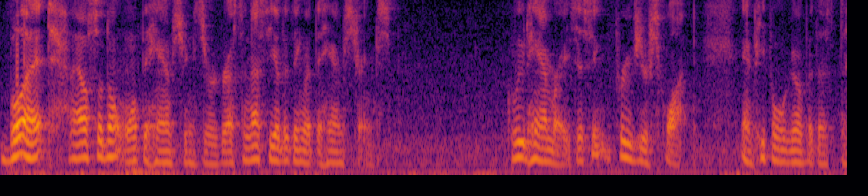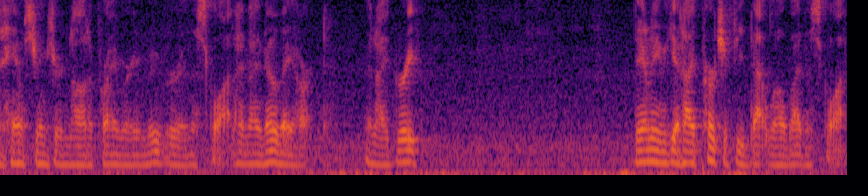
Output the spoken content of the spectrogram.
But I also don't want the hamstrings to regress. And that's the other thing with the hamstrings. Glute ham raise, this improves your squat. And people will go, but the, the hamstrings are not a primary mover in the squat. And I know they aren't. And I agree. They don't even get hypertrophied that well by the squat.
